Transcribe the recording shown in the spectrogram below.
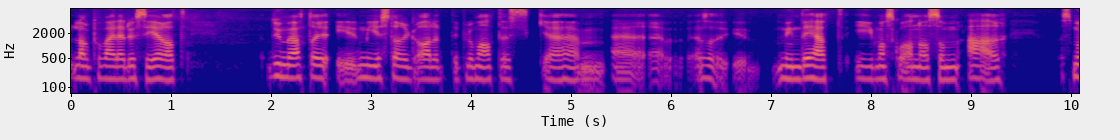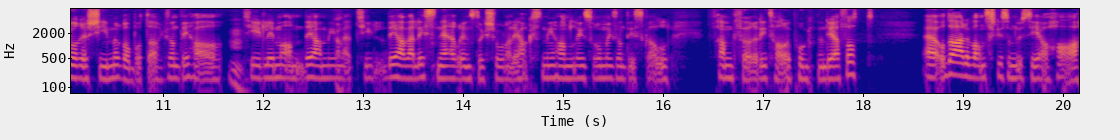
langt på vei det du sier, at du møter i mye større grad et diplomatisk eh, eh, altså, myndighet i Moskva nå som er små regimeroboter. De har tydelig mann, de har mye Ja. mer tydelig, de har veldig snevre instruksjoner, de har ikke så mye handlingsrom. De skal fremføre de talepunktene de har fått. Eh, og da er det vanskelig, som du sier, å ha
